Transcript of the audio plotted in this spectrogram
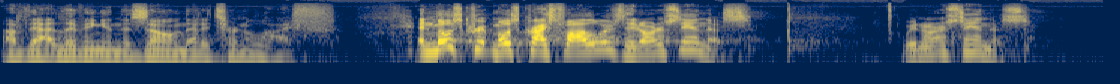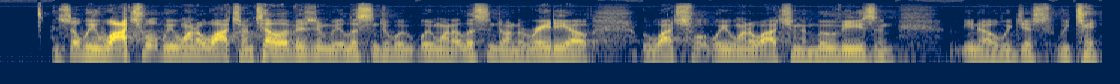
of that living in the zone, that eternal life. And most, most Christ followers, they don't understand this. We don't understand this. And so we watch what we want to watch on television. We listen to what we want to listen to on the radio. We watch what we want to watch in the movies. And, you know, we just, we, take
